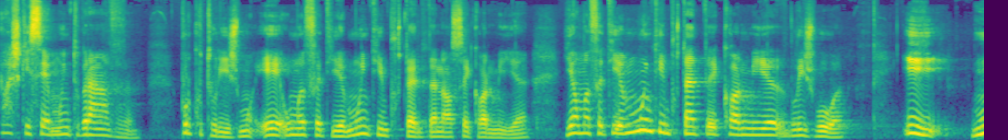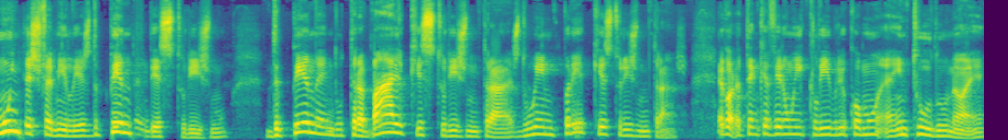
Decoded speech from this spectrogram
Eu acho que isso é muito grave, porque o turismo é uma fatia muito importante da nossa economia e é uma fatia muito importante da economia de Lisboa. E muitas famílias dependem desse turismo, dependem do trabalho que esse turismo traz, do emprego que esse turismo traz. Agora, tem que haver um equilíbrio como em tudo, não é?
